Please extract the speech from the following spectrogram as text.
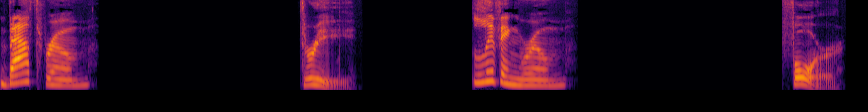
Bathroom. 3, Living room. 4,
